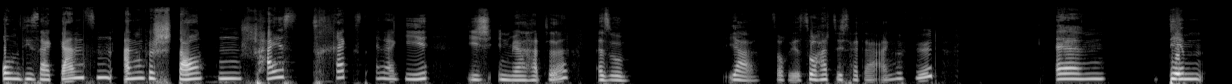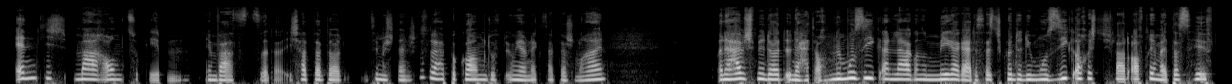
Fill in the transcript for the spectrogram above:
um dieser ganzen angestaunten Scheiß-Drecks-Energie, die ich in mir hatte, also ja, sorry, so hat sich halt da angefühlt, ähm, dem endlich mal Raum zu geben, im wahrsten Sinne. Ich da dort ziemlich schnell einen Schlüssel halt bekommen, durfte irgendwie am nächsten Tag da schon rein. Und da habe ich mir dort, und er hat auch eine Musikanlage und so mega geil. Das heißt, ich konnte die Musik auch richtig laut aufdrehen, weil das hilft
